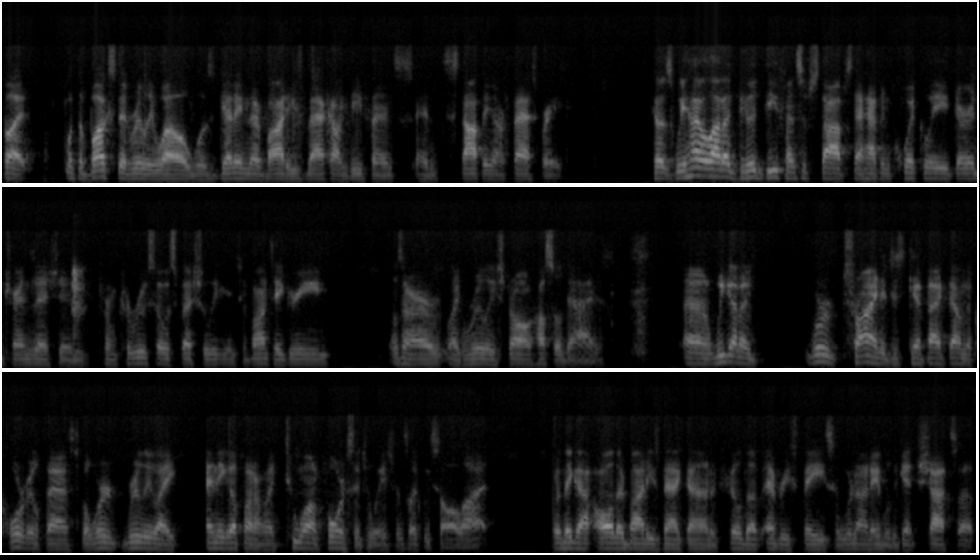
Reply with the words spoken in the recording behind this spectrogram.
But what the Bucks did really well was getting their bodies back on defense and stopping our fast break. Because we had a lot of good defensive stops that happened quickly during transition from Caruso, especially, and Javonte Green. Those are like really strong hustle guys. Uh, we gotta, we're trying to just get back down the court real fast, but we're really like ending up on our like two on four situations, like we saw a lot where they got all their bodies back down and filled up every space, and we're not able to get shots up.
